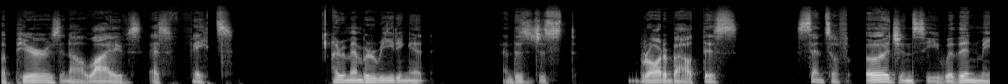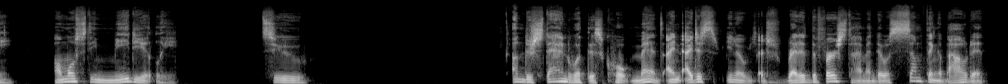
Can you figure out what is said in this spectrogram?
appears in our lives as fate. I remember reading it, and this just brought about this sense of urgency within me almost immediately to understand what this quote meant. I, I just, you know, I just read it the first time and there was something about it.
